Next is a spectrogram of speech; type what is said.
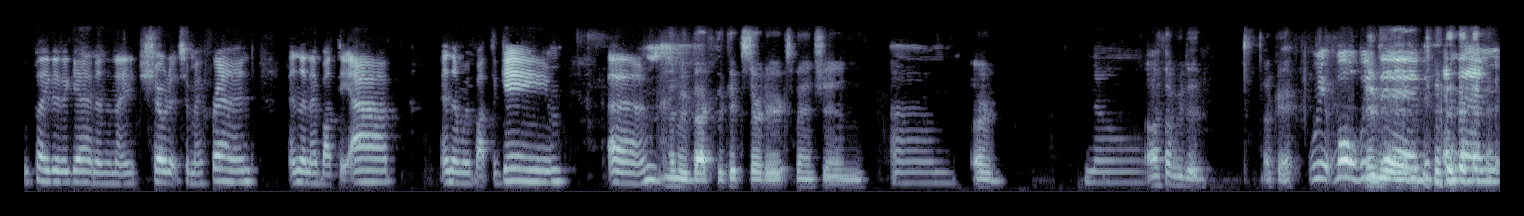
we played it again, and then I showed it to my friend, and then I bought the app, and then we bought the game. Um, and then we backed the Kickstarter expansion. Um, or no. Oh, I thought we did. Okay. We well we Maybe. did, and then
